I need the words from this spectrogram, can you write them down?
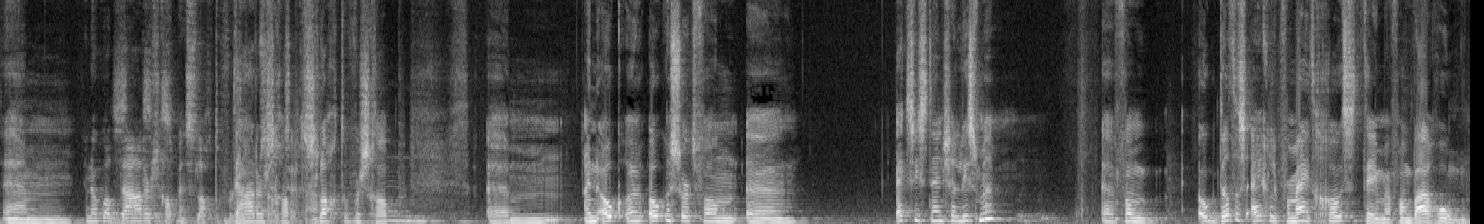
en ook wel daderschap en slachtofferschap. Daderschap, slachtofferschap. en ook, ook een soort van existentialisme. van ook dat is eigenlijk voor mij het grootste thema van waarom.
